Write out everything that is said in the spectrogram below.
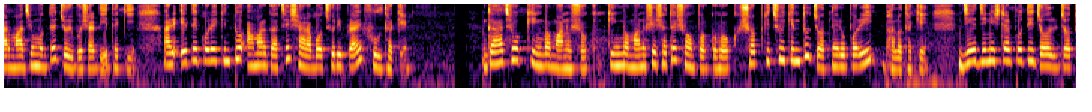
আর মাঝে মধ্যে জৈব সার দিয়ে থাকি। আর এতে করে কিন্তু আমার গাছে সারা বছরই প্রায় ফুল থাকে। গাছ হোক কিংবা মানুষ হোক, কিংবা মানুষের সাথে সম্পর্ক হোক সব কিছুই কিন্তু যত্নের উপরেই ভালো থাকে। যে জিনিসটার প্রতি যত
